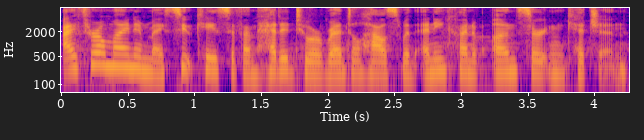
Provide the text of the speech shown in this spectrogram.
I throw mine in my suitcase if I'm headed to a rental house with any kind of uncertain kitchen.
